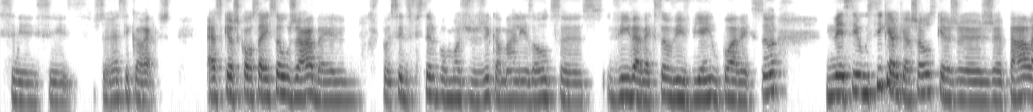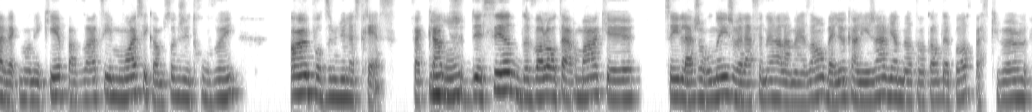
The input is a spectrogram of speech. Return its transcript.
c'est, c'est, je dirais, c'est correct. Est-ce que je conseille ça aux gens? Ben, c'est difficile pour moi de juger comment les autres se- se- vivent avec ça, vivent bien ou pas avec ça. Mais c'est aussi quelque chose que je, je parle avec mon équipe en disant, tu sais, moi, c'est comme ça que j'ai trouvé, un, pour diminuer le stress. Fait que quand Mhm. tu décides de volontairement que, tu sais, la journée, je vais la finir à la maison, ben là, quand les gens viennent dans ton corps de porte parce qu'ils veulent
